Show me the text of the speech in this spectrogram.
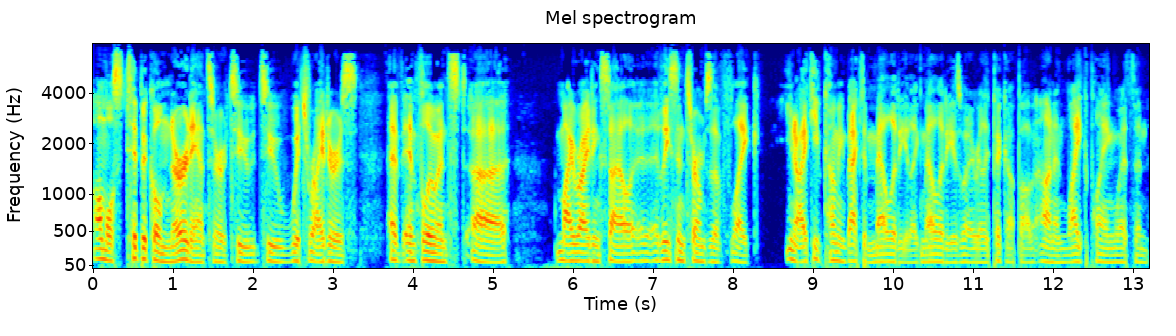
almost typical nerd answer to to which writers have influenced uh, my writing style, at least in terms of like you know I keep coming back to melody. Like melody is what I really pick up on, on and like playing with, and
